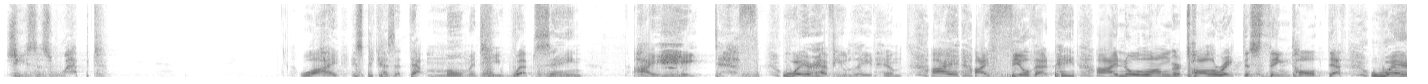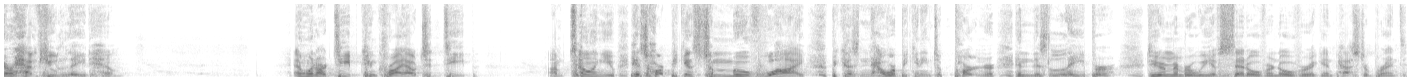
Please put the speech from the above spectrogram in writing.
Jesus wept. Why? It's because at that moment he wept, saying, I hate death. Where have you laid him? I, I feel that pain. I no longer tolerate this thing called death. Where have you laid him? And when our deep can cry out to deep, I'm telling you, his heart begins to move. Why? Because now we're beginning to partner in this labor. Do you remember we have said over and over again, Pastor Brent,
